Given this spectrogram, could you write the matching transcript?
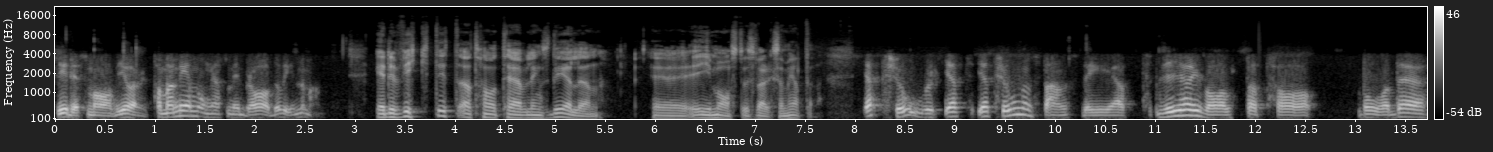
Det är det som avgör. Tar man med många som är bra, då vinner man. Är det viktigt att ha tävlingsdelen eh, i mastersverksamheten? Jag tror, jag, jag tror någonstans det att vi har ju valt att ha både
